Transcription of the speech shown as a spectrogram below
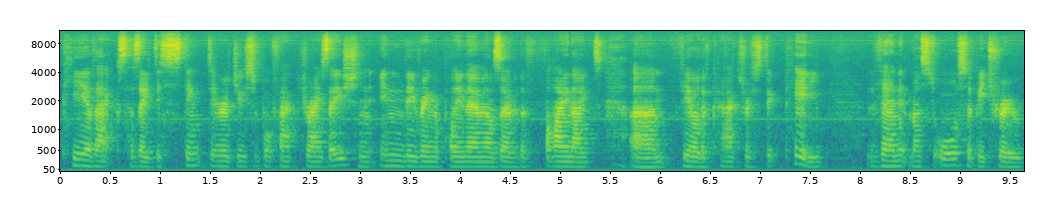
p of x has a distinct irreducible factorization in the ring of polynomials over the finite um, field of characteristic p, then it must also be true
